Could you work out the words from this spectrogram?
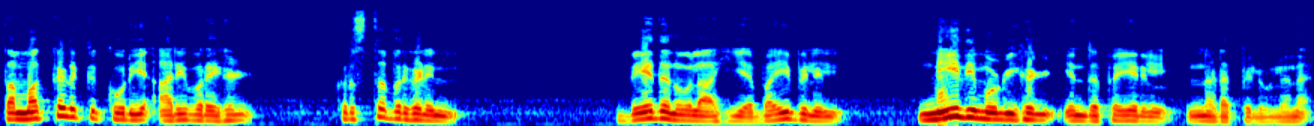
தம் மக்களுக்கு கூறிய அறிவுரைகள் கிறிஸ்தவர்களின் வேத நூலாகிய பைபிளில் நீதிமொழிகள் என்ற பெயரில் நடப்பில் உள்ளன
